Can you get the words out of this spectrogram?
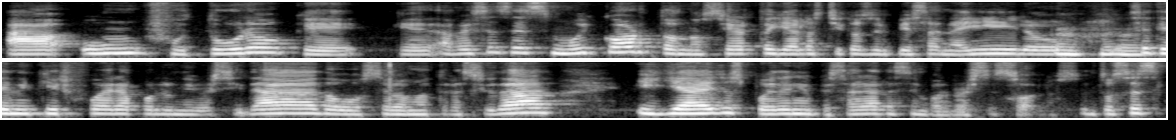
a un futuro que, a veces es muy corto, ¿no es cierto? Ya los chicos empiezan a ir o se tienen que ir fuera por la universidad o se van a otra ciudad y ya ellos pueden empezar a desenvolverse solos. Entonces,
